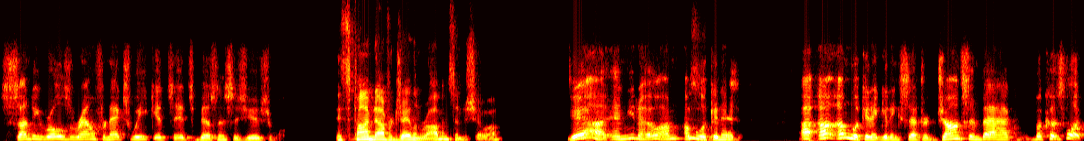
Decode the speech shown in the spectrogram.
Sunday rolls around for next week, it's it's business as usual. It's time now for Jalen Robinson to show up. Yeah, and you know, I'm I'm this looking at I, am looking at getting Cedric Johnson back because look,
